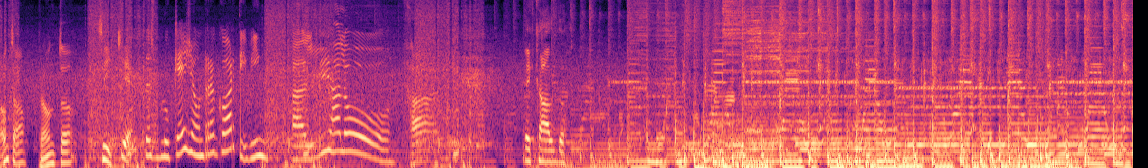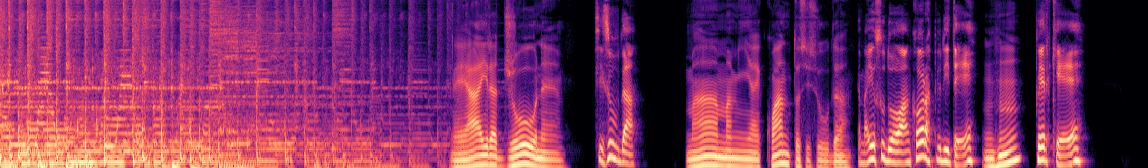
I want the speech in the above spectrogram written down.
Pronto? Pronto? Sì, chi è? Desbloqueja un record i vinc. Hallihallo! È caldo. E hai ragione. Si suda. Mamma mia, e quanto si suda. Eh, ma io sudo ancora più di te Mhm. perché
